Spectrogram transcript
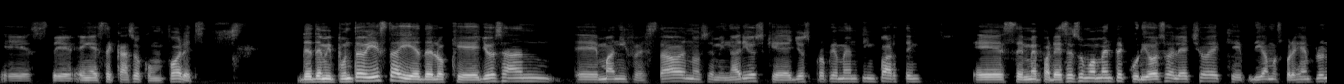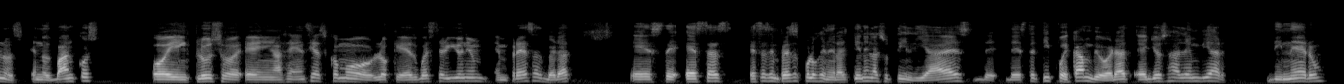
Este, en este caso con Forex. Desde mi punto de vista y desde lo que ellos han eh, manifestado en los seminarios que ellos propiamente imparten, este, me parece sumamente curioso el hecho de que, digamos, por ejemplo, en los, en los bancos o incluso en agencias como lo que es Western Union, empresas, ¿verdad? Este, estas, estas empresas por lo general tienen las utilidades de, de, este tipo de cambio, ¿verdad? Ellos al enviar dinero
